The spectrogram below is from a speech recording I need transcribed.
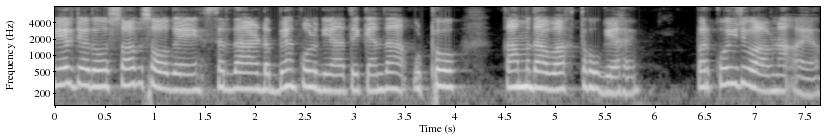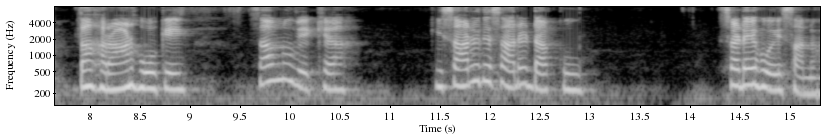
ਫਿਰ ਜਦੋਂ ਸਭ ਸੌ ਗਏ, ਸਰਦਾਰ ਡੱਬਿਆਂ ਕੋਲ ਗਿਆ ਤੇ ਕਹਿੰਦਾ, ਉਠੋ, ਕੰਮ ਦਾ ਵਕਤ ਹੋ ਗਿਆ ਹੈ। ਪਰ ਕੋਈ ਜਵਾਬ ਨਾ ਆਇਆ। ਤਾਂ ਹੈਰਾਨ ਹੋ ਕੇ ਸਭ ਨੂੰ ਵੇਖਿਆ ਕਿ ਸਾਰੇ ਦੇ ਸਾਰੇ ਡਾਕੂ ਸੜੇ ਹੋਏ ਸਨ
